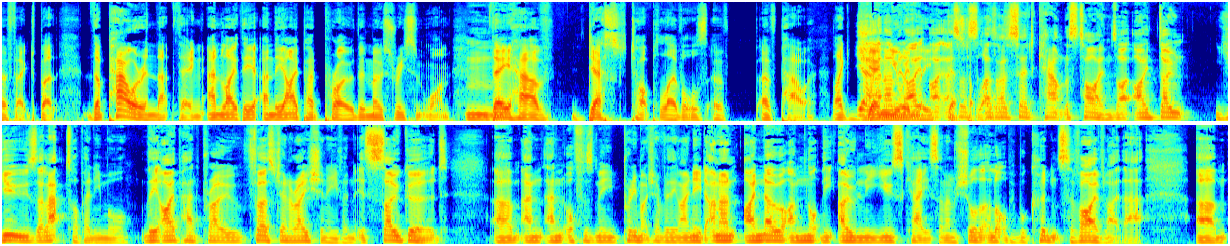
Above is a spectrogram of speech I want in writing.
perfect. But the power in that thing, and like the and the iPad Pro, the most recent one, Mm. they have desktop levels of of power, like Yeah, and I mean, genuinely I, I, as, desktop I, as. I've said countless times, I, I don't use a laptop anymore. The iPad Pro, first generation, even, is so good. Um, and and offers me pretty much everything I need. And I, I know I'm not the only use case, and I'm sure that a lot of people couldn't survive like that. Um,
